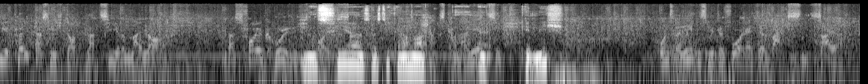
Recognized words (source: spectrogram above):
Ihr könnt das nicht dort platzieren, my Lord. Das Volk huldigt Minus euch. 4, das heißt, ich kann nochmal. Ja, geht nicht. Unsere Lebensmittelvorräte wachsen, Sire.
